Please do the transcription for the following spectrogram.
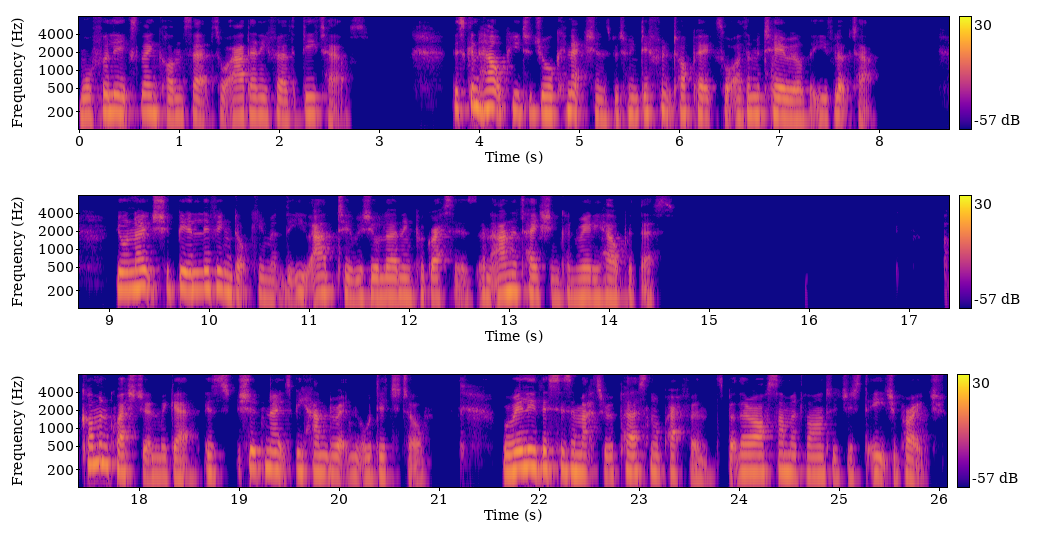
more fully explain concepts or add any further details. This can help you to draw connections between different topics or other material that you've looked at. Your notes should be a living document that you add to as your learning progresses, and annotation can really help with this. A common question we get is, should notes be handwritten or digital? Well, really, this is a matter of personal preference, but there are some advantages to each approach.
